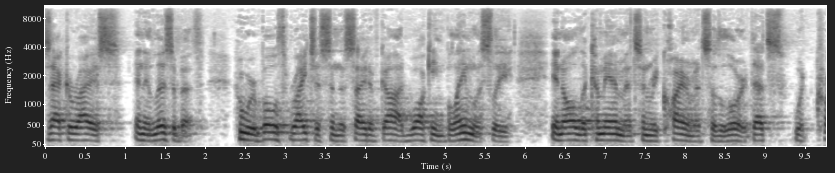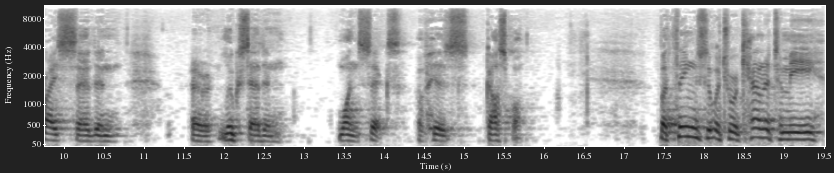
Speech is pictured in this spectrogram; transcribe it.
Zacharias and Elizabeth, who were both righteous in the sight of God, walking blamelessly in all the commandments and requirements of the Lord. That's what Christ said in, or Luke said in 1 6 of his gospel. But things which were counted to me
